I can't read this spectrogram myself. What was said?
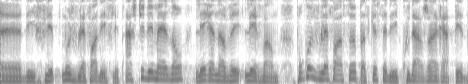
euh, des flips. Moi, je voulais faire des flips. Acheter des maisons, les rénover, les revendre. Pourquoi je voulais faire ça? Parce que c'était des coûts d'argent rapides.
